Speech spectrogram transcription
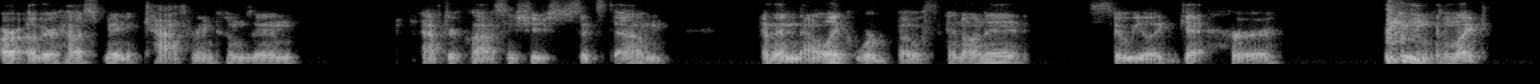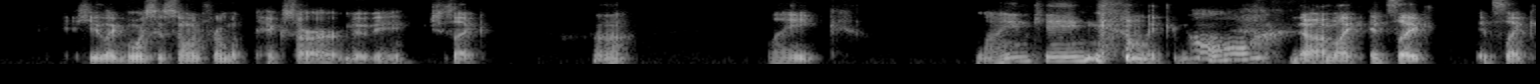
our other housemate, Catherine, comes in after class and she sits down. And then now like we're both in on it. So we like get her. and I'm like, he like voices someone from a Pixar movie. She's like, huh. Like Lion King? I'm like, oh no, I'm like, it's like, it's like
